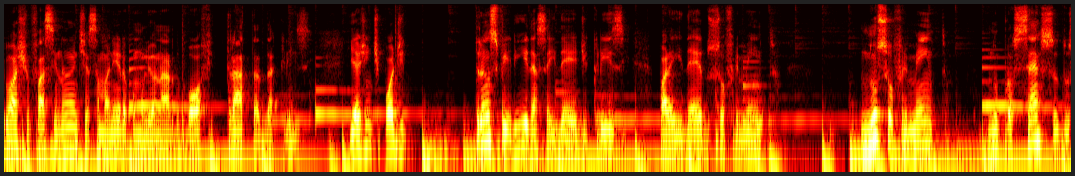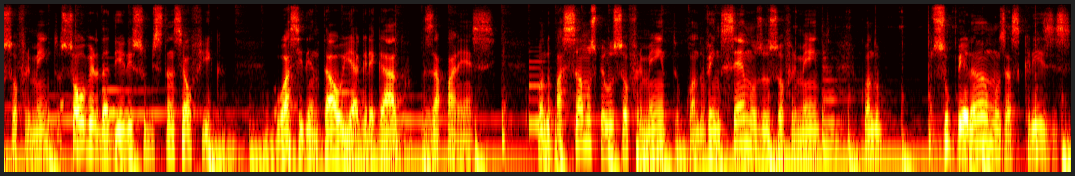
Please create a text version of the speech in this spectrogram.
Eu acho fascinante essa maneira como Leonardo Boff trata da crise. E a gente pode transferir essa ideia de crise para a ideia do sofrimento. No sofrimento, no processo do sofrimento, só o verdadeiro e substancial fica o acidental e agregado desaparece. Quando passamos pelo sofrimento, quando vencemos o sofrimento, quando superamos as crises,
